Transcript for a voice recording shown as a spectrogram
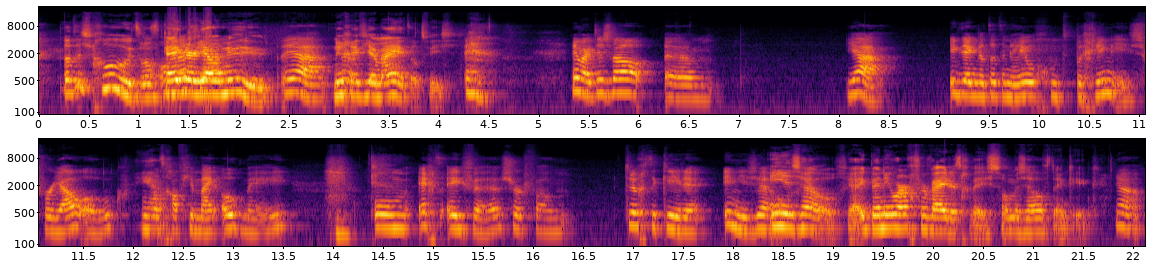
Dat is goed, want kijk naar je- jou nu. ja. Nu ja. geef jij mij het advies. Nee, maar het is wel. ehm, ja, ik denk dat dat een heel goed begin is voor jou ook. Ja. Dat gaf je mij ook mee. Om echt even een soort van terug te keren in jezelf. In jezelf. Ja, ik ben heel erg verwijderd geweest van mezelf, denk ik. Ja,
